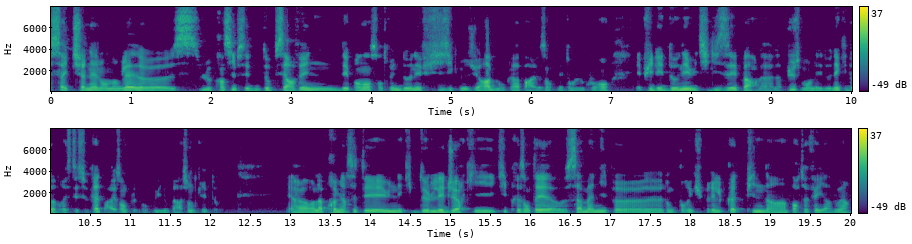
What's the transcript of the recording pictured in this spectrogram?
side channel en anglais. le principe c'est d'observer une dépendance entre une donnée physique mesurable, donc là par exemple mettons le courant, et puis les données utilisées par la, la puce, bon les données qui doivent rester secrètes par exemple donc une opération de crypto. Alors la première c'était une équipe de Ledger qui, présentait euh, sa manip euh, donc pour récupérer le code PIN d'un portefeuille hardware.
